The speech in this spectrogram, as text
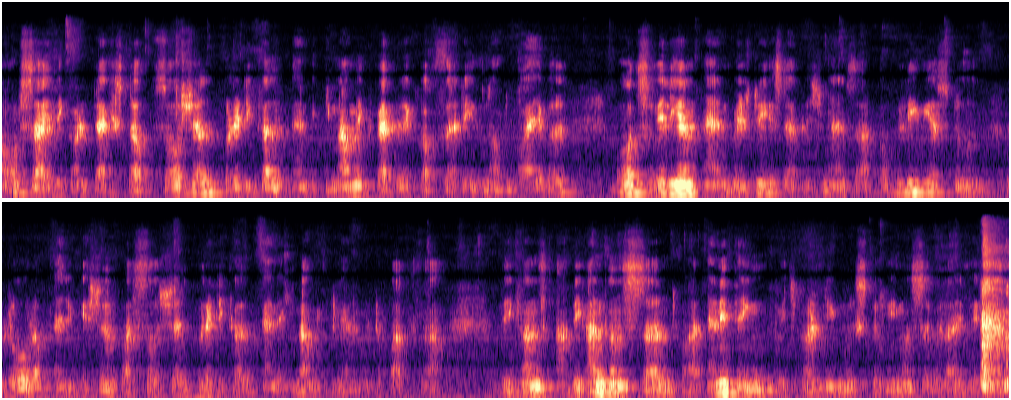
outside the context of social, political, and economic fabric of society is not viable both civilian and military establishments are oblivious to the role of education for social, political, and economic development of Pakistan. The, the unconcerned for anything which contributes to human civilization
